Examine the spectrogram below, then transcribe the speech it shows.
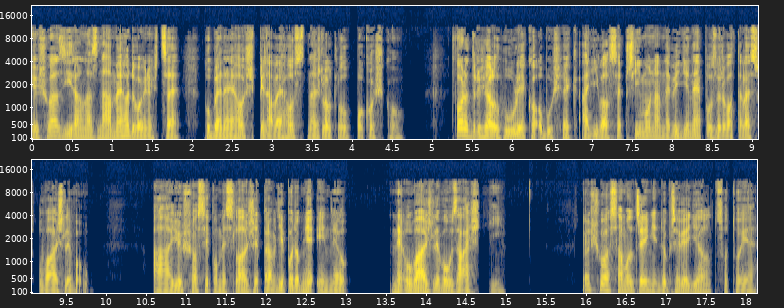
Joshua zíral na známého dvojnožce, hubeného, špinavého s nažloutlou pokožkou. Tvor držel hůl jako obušek a díval se přímo na neviděné pozorovatele s uvážlivou. A Joshua si pomyslel, že pravděpodobně i ne- neuvážlivou záští. Joshua samozřejmě dobře věděl, co to je.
